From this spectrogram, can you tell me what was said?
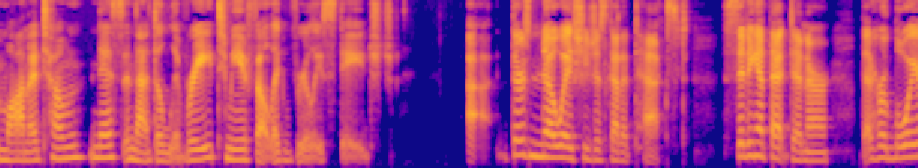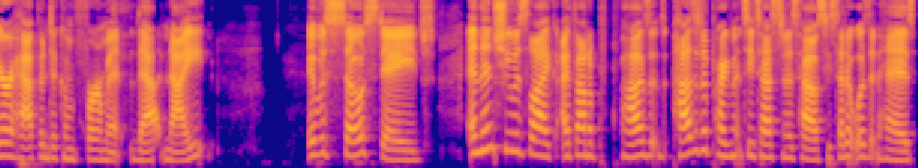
monotoneness in that delivery to me it felt like really staged. uh, there's no way she just got a text sitting at that dinner that her lawyer happened to confirm it that night. It was so staged. And then she was like, I found a posi- positive pregnancy test in his house. He said it wasn't his.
